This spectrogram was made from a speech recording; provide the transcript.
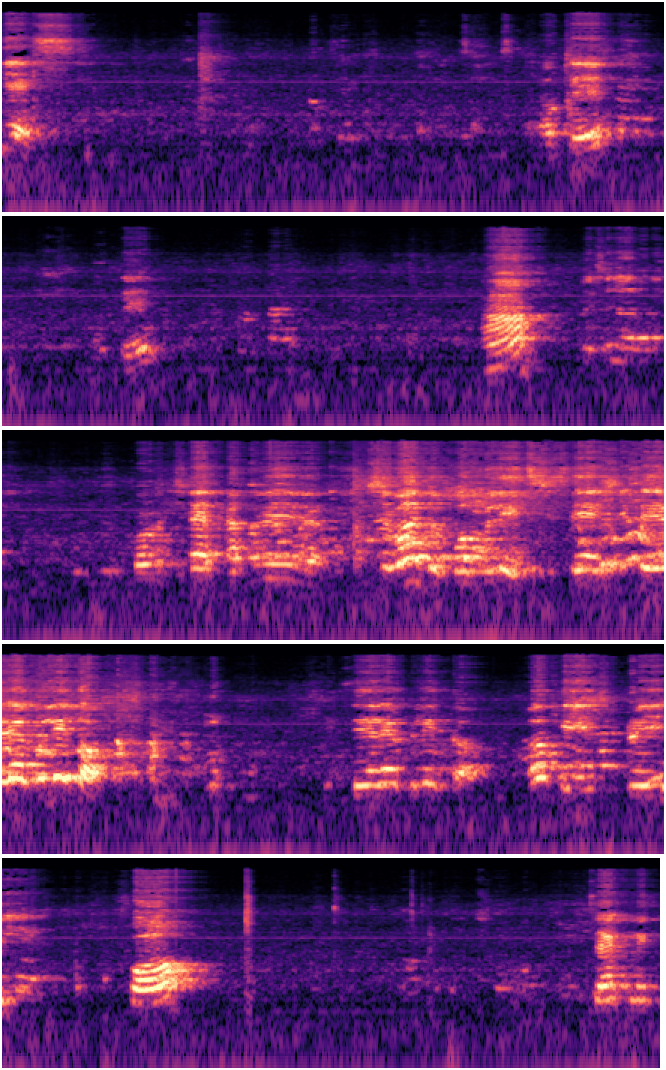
Yes. Okay. Okay. Huh? She wants to formulate. She say she's a regulator. she's a regulator. Okay, three, four, technique.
